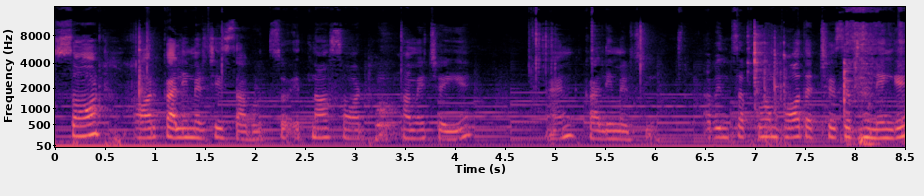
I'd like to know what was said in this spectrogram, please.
सौंठ और काली मिर्ची साबुत। सो इतना सौंठ हमें चाहिए एंड काली मिर्ची। अब इन सबको हम बहुत अच्छे से भूनेंगे।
